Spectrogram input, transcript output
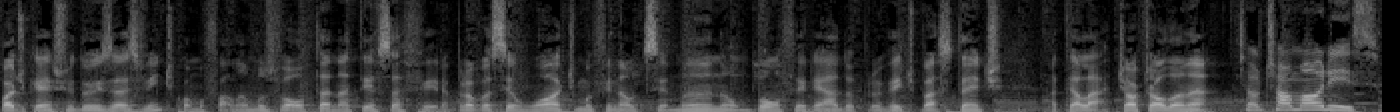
Podcast 2 às 20, como falamos, volta na terça-feira. Para você, um ótimo final de semana, um bom feriado, aproveite bastante. Até lá. Tchau, tchau, Lana. Tchau, tchau, Maurício.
